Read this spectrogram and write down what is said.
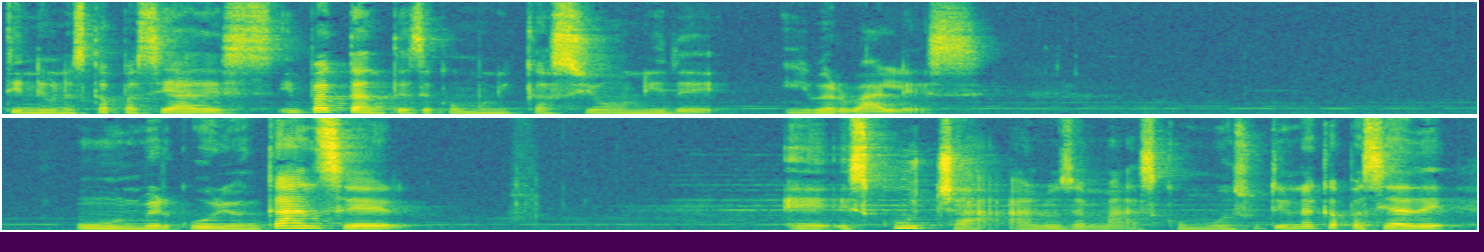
tiene unas capacidades impactantes de comunicación y, de, verbales. Un Mercurio en Cáncer eh, escucha a los demás, como eso tiene una capacidad de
